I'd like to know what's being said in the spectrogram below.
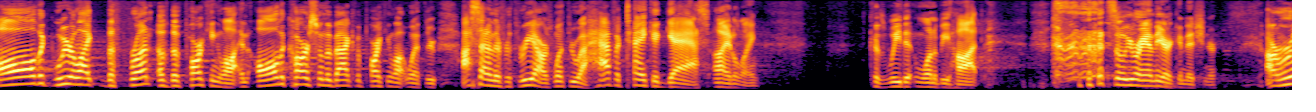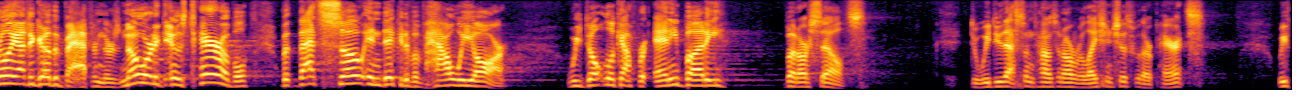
all the, we were like the front of the parking lot, and all the cars from the back of the parking lot went through. I sat in there for three hours, went through a half a tank of gas idling because we didn't want to be hot. so we ran the air conditioner. I really had to go to the bathroom. There's nowhere to go. It was terrible, but that's so indicative of how we are. We don't look out for anybody but ourselves. Do we do that sometimes in our relationships with our parents? We,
